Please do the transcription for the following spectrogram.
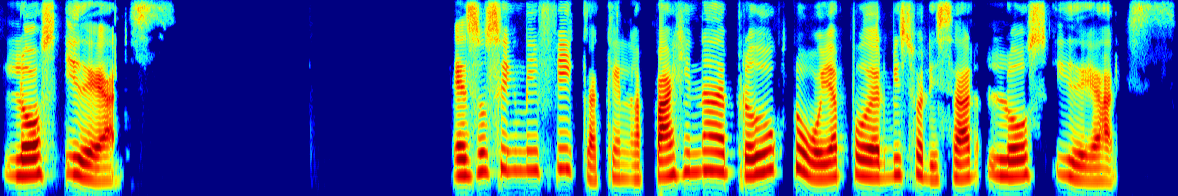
los ideales. Eso significa que en la página de producto voy a poder visualizar los ideales,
